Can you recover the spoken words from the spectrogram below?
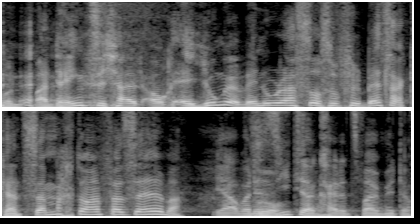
Und man denkt sich halt auch, ey Junge, wenn du das doch so viel besser kannst, dann mach doch einfach selber. Ja, aber der so. sieht ja keine 2,50 Meter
